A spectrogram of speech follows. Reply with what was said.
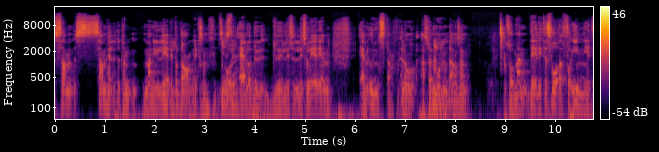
sam, samhället utan man är ju ledig på dagen liksom. Och, eller du, du är liksom, liksom ledig en, en onsdag, eller alltså en måndag och sånt. Så man, det är lite svårt att få in i ett,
